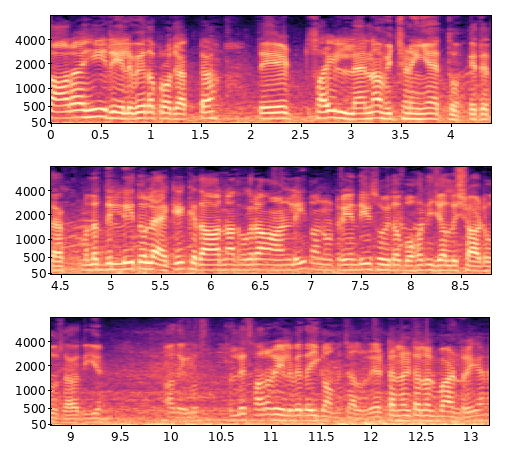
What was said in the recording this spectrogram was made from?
ਸਾਰਾ ਹੀ ਰੇਲਵੇ ਦਾ ਪ੍ਰੋਜੈਕਟ ਆ ਤੇ ਸਾਰੀ ਲਾਈਨਾਂ ਵਿਛਣੀਆਂ ਇੱਥੋਂ, ਇੱਥੇ ਤੱਕ। ਮਤਲਬ ਦਿੱਲੀ ਤੋਂ ਲੈ ਕੇ ਕੇਦਾਰਨਾਥ ਵਗੈਰਾ ਆਉਣ ਲਈ ਤੁਹਾਨੂੰ ਟ੍ਰੇਨ ਦੀ ਸੁਵਿਧਾ ਬਹੁਤ ਹੀ ਜਲਦ ਸਟਾਰਟ ਹੋ ਸਕਦੀ ਹੈ। ਆ ਦੇਖ ਲਓ, ਥੱਲੇ ਸਾਰਾ ਰੇਲਵੇ ਦਾ ਹੀ ਕੰਮ ਚੱਲ ਰਿਹਾ ਟਨਲ ਟਨਲ ਬਣ ਰਹੇ ਆ।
